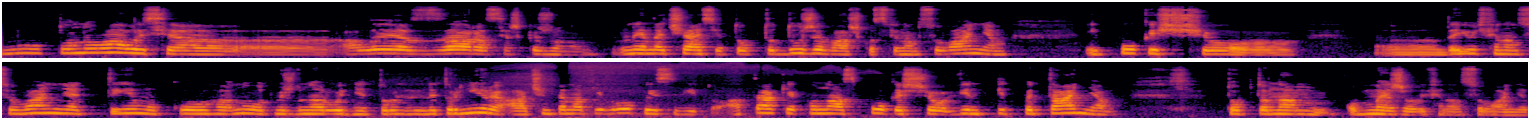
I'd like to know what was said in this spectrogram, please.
Ну, планувалися, але зараз я ж кажу, ну, не на часі, тобто дуже важко з фінансуванням, і поки що е, дають фінансування тим, у кого ну, от міжнародні тур, не турніри, а чемпіонат Європи і світу. А так як у нас поки що він під питанням, тобто нам обмежили фінансування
